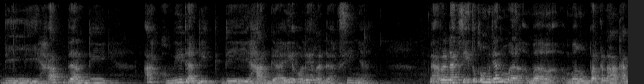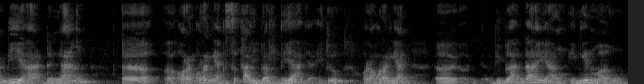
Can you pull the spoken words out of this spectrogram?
dilihat dan diakui dan di, dihargai oleh redaksinya. Nah, redaksi itu kemudian me, me, memperkenalkan dia dengan eh, eh, orang-orang uh, yang sekaliber dia aja. Itu orang-orang yang uh, di Belanda yang ingin meng,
